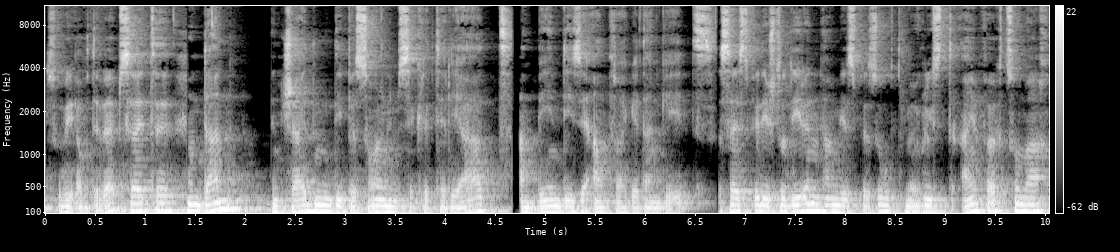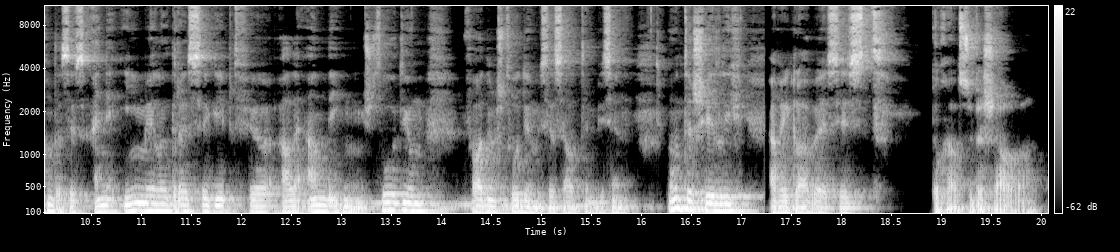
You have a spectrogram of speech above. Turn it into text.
sowie auf der Webseite. Und dann entscheiden die Personen im Sekretariat, an wen diese Anfrage dann geht. Das heißt, für die Studierenden haben wir es versucht, möglichst einfach zu machen, dass es eine E-Mail-Adresse gibt für alle Anliegen im Studium. Vor dem Studium ist es auch ein bisschen unterschiedlich, aber ich glaube, es ist durchaus überschaubar.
